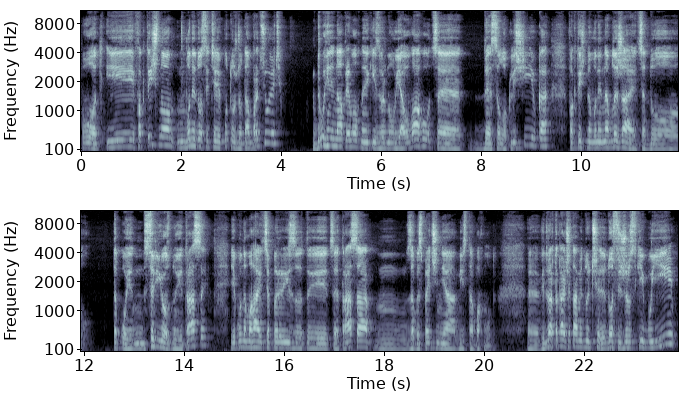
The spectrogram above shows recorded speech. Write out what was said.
От, і фактично вони досить потужно там працюють. Другий напрямок, на який звернув я увагу, це де село Кліщіївка. Фактично вони наближаються до такої серйозної траси, яку намагаються перерізати. Це траса забезпечення міста Бахмут. Е, Відверто кажучи, там ідуть досить жорсткі бої,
